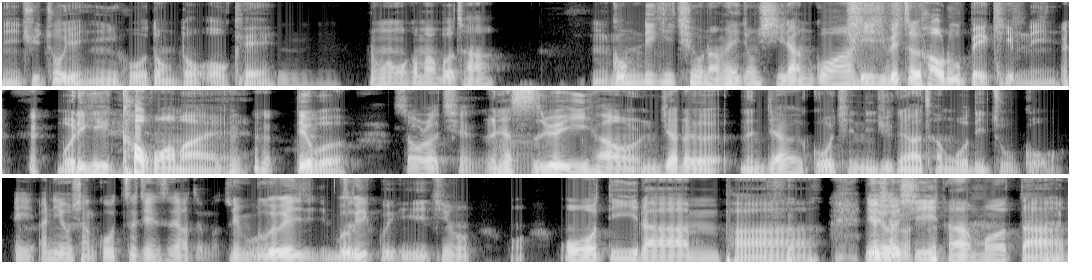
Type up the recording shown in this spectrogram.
你去做演艺活动都 OK，嗯，侬我干嘛无差。毋过你去唱人迄种西兰瓜，你是要做好路北琴呢？无你去靠看麦，对不？收了钱，人家十月一号，人家的人家国庆，你去跟他唱《我的祖国》，哎，啊，你有想过这件事要怎么做？你不会不会规去唱我的蓝帕 你有想过就是那么大，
